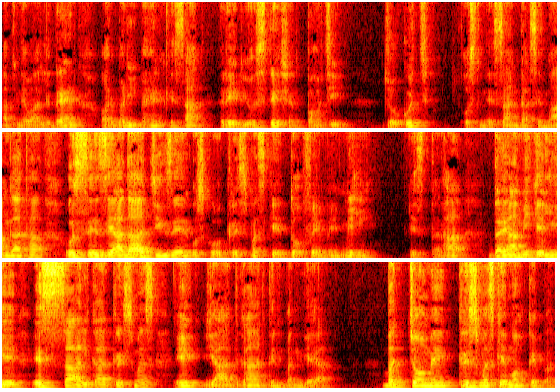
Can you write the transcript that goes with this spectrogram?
اپنے والدین اور بڑی بہن کے ساتھ ریڈیو اسٹیشن پہنچی۔ جو کچھ اس نے سانتا سے مانگا تھا، اس سے زیادہ چیزیں اس کو کرسمس کے تحفے میں ملی اس طرح دیامی کے لیے اس سال کا کرسمس ایک یادگار دن بن گیا۔ بچوں میں کرسمس کے موقع پر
